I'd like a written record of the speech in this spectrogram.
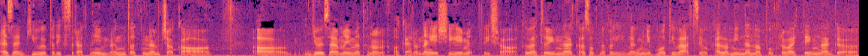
ezen kívül pedig szeretném megmutatni nem csak a, a győzelmeimet, hanem akár a nehézségeimet is a követőimnek, azoknak, akiknek mondjuk motiváció kell a mindennapokra, vagy tényleg uh,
